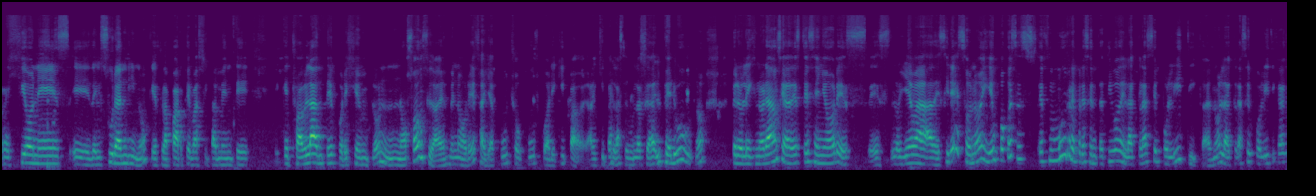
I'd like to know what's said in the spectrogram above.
regiones del sur andino, que es la parte básicamente quechua hablante, por ejemplo, no son ciudades menores, Ayacucho, Cusco, Arequipa, Arequipa es la segunda ciudad del Perú, ¿no? Pero la ignorancia de este señor es, lo lleva a decir eso, ¿no? Y un poco es, es muy representativo de la clase política, ¿no? La clase política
